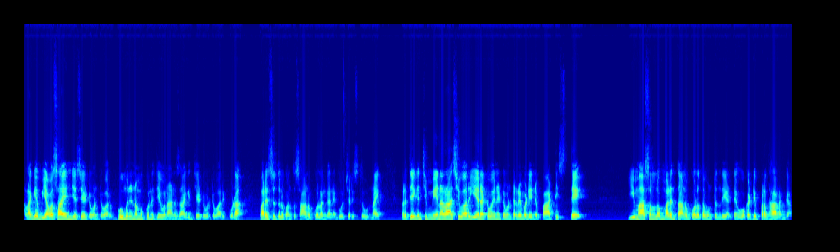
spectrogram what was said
అలాగే వ్యవసాయం చేసేటువంటి వారు భూమిని నమ్ముకుని జీవనాన్ని సాగించేటువంటి వారికి కూడా పరిస్థితులు కొంత సానుకూలంగానే గోచరిస్తూ ఉన్నాయి. ప్రత్యేకించి మీనరాశి వారు ఏ రకమైనటువంటి రెమెడీని పాటిస్తే ఈ మాసంలో మరింత అనుకూలత ఉంటుంది అంటే ఒకటి ప్రధానంగా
